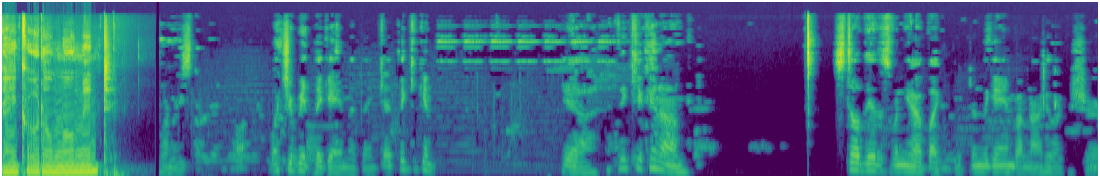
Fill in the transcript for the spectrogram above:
GiantGrotle moment. Once you beat the game, I think. I think you can. Yeah, I think you can. Um, still do this when you have like looped in the game, but I'm not like sure.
